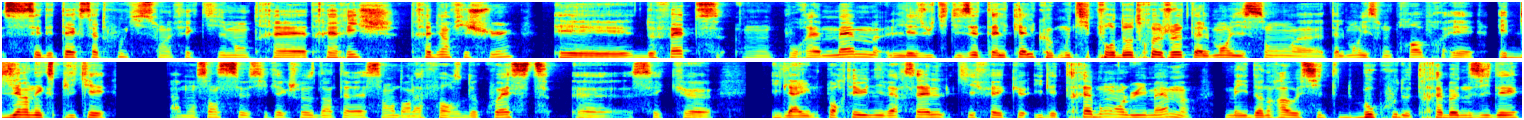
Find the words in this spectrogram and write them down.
C'est des textes à trous qui sont effectivement très, riches, très bien fichus. Et de fait, on pourrait même les utiliser tels quels comme outils pour d'autres jeux, tellement ils sont, euh, propres et, bien expliqués. À mon sens, c'est aussi quelque chose d'intéressant dans la force de Quest, euh, c'est que il a une portée universelle qui fait qu'il est très bon en lui-même, mais il donnera aussi beaucoup de très bonnes idées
